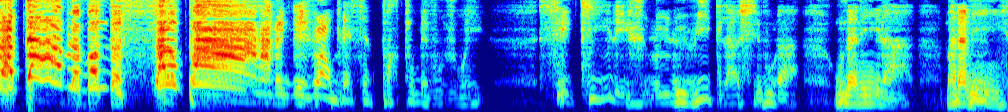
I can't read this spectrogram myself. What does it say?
la table, bande de salopards, avec des joueurs blessés partout, mais vous jouez. C'est qui les, le, le 8 là, chez vous là? Ounani là, Manami,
